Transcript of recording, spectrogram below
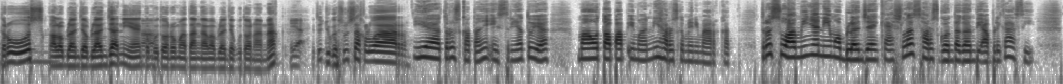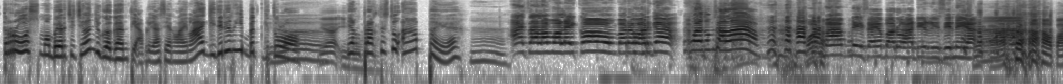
Terus kalau belanja-belanja nih ya, Hah? kebutuhan rumah tangga sama belanja kebutuhan anak, Iya. itu juga susah keluar. Iya, terus katanya istrinya tuh ya mau top up imani harus ke minimarket. Terus suaminya nih mau belanja yang cashless harus gonta-ganti aplikasi. Terus mau bayar cicilan juga ganti aplikasi yang lain lagi. Jadi ribet gitu loh. Ya, iya. Yang praktis tuh apa ya? Nah. Assalamualaikum para warga. Waalaikumsalam. Mohon maaf nih, saya baru hadir di sini ya. Pak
